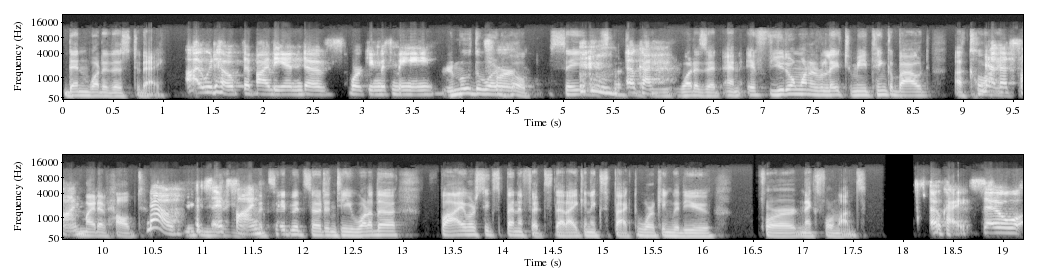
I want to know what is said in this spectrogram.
than what it is today I would hope that by the end of working with me, remove the word for, hope. Say okay. What is it? And if you don't want to relate to me, think about a client. No, that's fine. That might have helped. No, it's it's fine. But say it with certainty. What are the five or six benefits that I can expect working with you for next four months? Okay, so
